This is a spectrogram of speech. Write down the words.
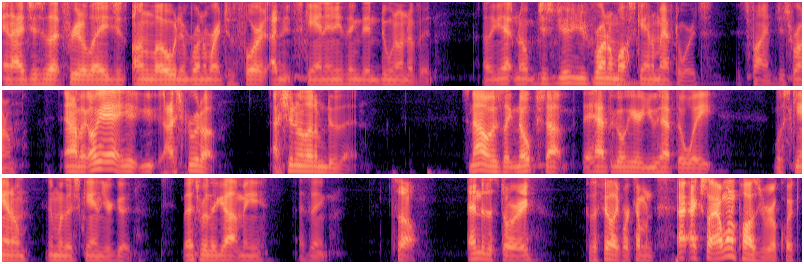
and I just let Frito Lay just unload and run them right to the floor. I didn't scan anything, didn't do none of it. I was like, yeah, nope, just you, you run them. I'll scan them afterwards. It's fine, just run them. And I'm like, okay, yeah, you, you, I screwed up. I shouldn't have let them do that. So now it was like, nope, stop. They have to go here. You have to wait. We'll scan them, and when they're scanned, you're good. That's where they got me, I think. So, end of the story, because I feel like we're coming. Actually, I want to pause you real quick.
